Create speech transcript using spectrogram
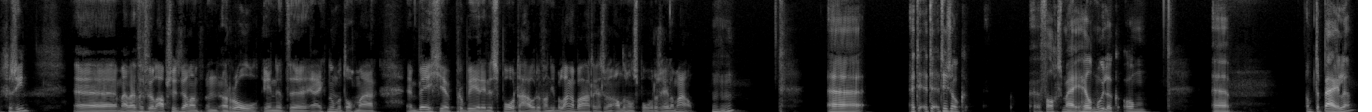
gezien. maar wij vervullen absoluut wel een, een, een rol in het, ja, ik noem het toch maar een beetje proberen in het spoor te houden van die belangenbehartigers. Want anders ontsporen ze helemaal. -hmm. uh, het, het, is ook uh, volgens mij heel moeilijk om, uh, om te peilen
